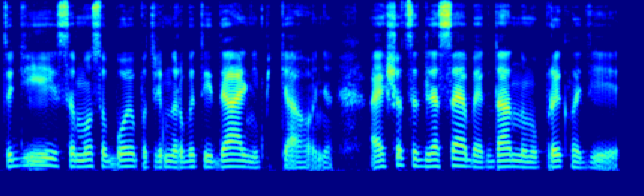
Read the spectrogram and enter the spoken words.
тоді, само собою, потрібно робити ідеальні підтягування. А якщо це для себе, як в даному прикладі,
